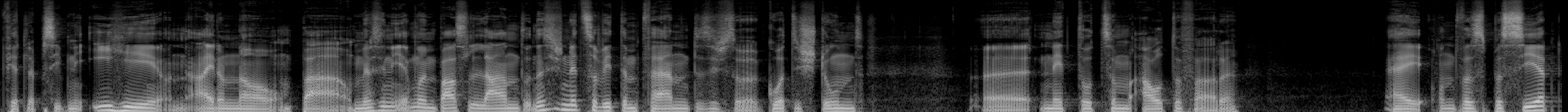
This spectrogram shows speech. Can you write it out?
Viertel ab sieben hin und I don't know und bah. Und wir sind irgendwo in Basel-Land und es ist nicht so weit entfernt, das ist so eine gute Stunde äh, netto zum Autofahren. Hey, und was passiert?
